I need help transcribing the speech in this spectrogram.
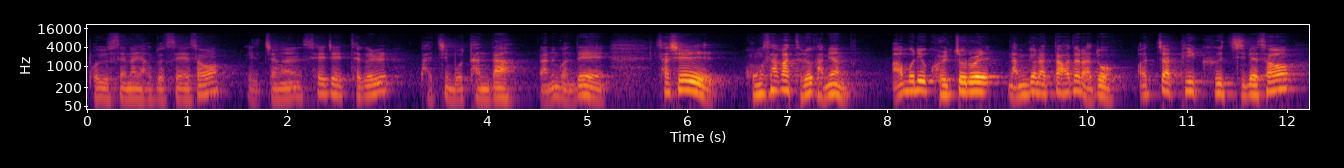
보유세나 양도세에서 일정한 세제 혜택을 받지 못한다라는 건데 사실 공사가 들어가면 아무리 골조를 남겨놨다 하더라도 어차피 그 집에서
